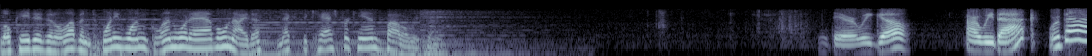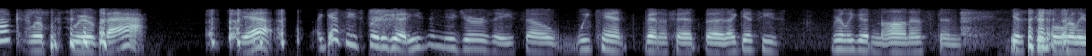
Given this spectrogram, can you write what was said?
Located at 1121 Glenwood Ave, Oneida, next to Cash for Cans Bottle Return. There we go. Are we back? We're back. We're we're back. yeah. I guess he's pretty good. He's in New Jersey, so we can't benefit, but I guess he's really good and honest and gives people really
